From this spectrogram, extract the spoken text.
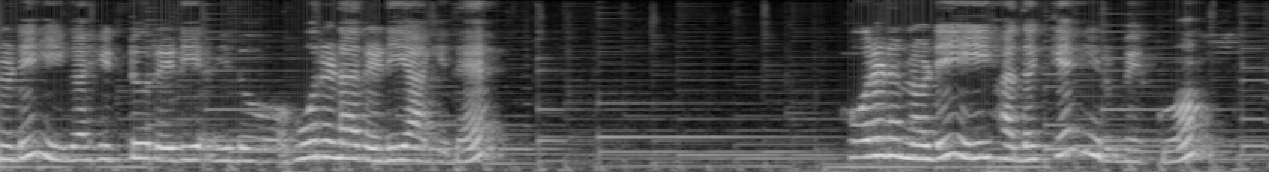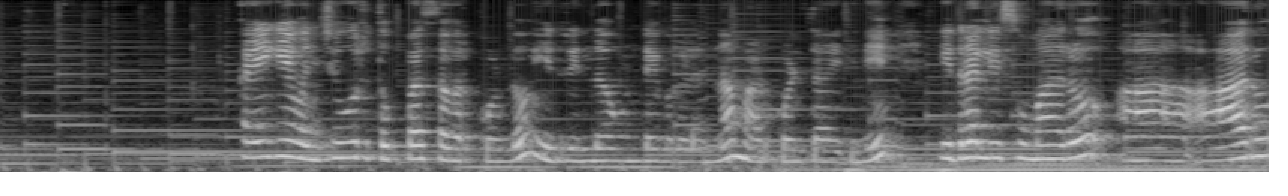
ನೋಡಿ, ಈಗ ಹಿಟ್ಟು ರೆಡಿ ಇದು ಹೂರಣ ರೆಡಿ ಆಗಿದೆ. ಹೂರಣ ನೋಡಿ ಈ ಹದಕ್ಕೆ ಇರಬೇಕು. ಕೈಗೆ ಒಂಚೂರು ತುಪ್ಪ ಸವರ್ಕೊಂಡು ಇದರಿಂದ ಉಂಡೆಗಳನ್ನು ಮಾಡ್ಕೊಳ್ತಾ ಇದ್ದೀನಿ. ಇದರಲ್ಲಿ ಸುಮಾರು ಆರು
